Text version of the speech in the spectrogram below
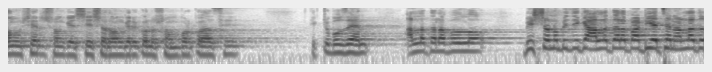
অংশের সঙ্গে শেষের অঙ্গের কোনো সম্পর্ক আছে? একটু বোঝেন। আল্লাহ তালা বলল, বিশ্বনবীজিকে আল্লাহ তালা পাঠিয়েছেন। আল্লাহ তো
